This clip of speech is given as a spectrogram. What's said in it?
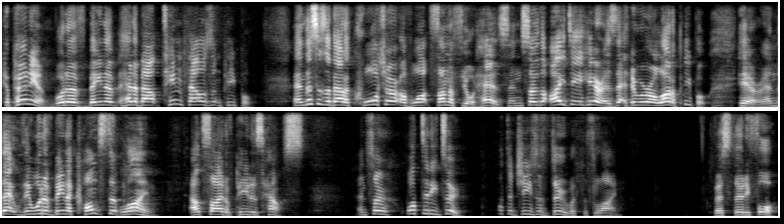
Capernaum would have been, had about 10,000 people. And this is about a quarter of what Sandefjord has. And so the idea here is that there were a lot of people here and that there would have been a constant line outside of Peter's house. And so what did he do? What did Jesus do with this line? Verse 34,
